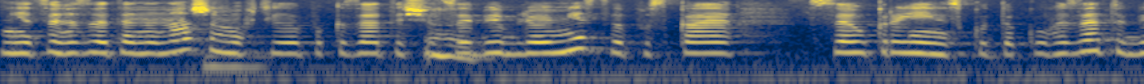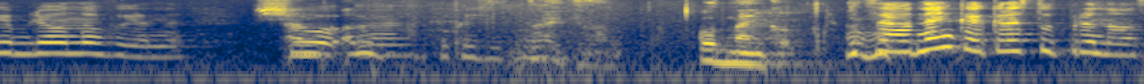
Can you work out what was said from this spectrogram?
Ні, це газета не наша. Ми хотіли показати, що це бібліоміст випускає всеукраїнську таку газету Бібліоновини. Що А, ну, е, покажіть. Одненько. оце одненька якраз тут при нас.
